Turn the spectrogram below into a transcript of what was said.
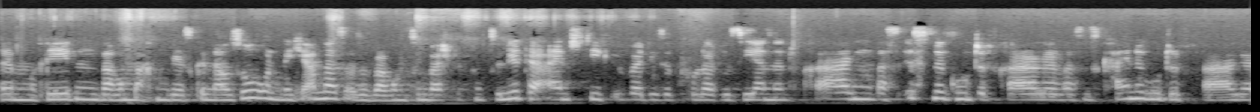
ähm, reden, warum machen wir es genau so und nicht anders. Also warum zum Beispiel funktioniert der Einstieg über diese polarisierenden Fragen? Was ist eine gute Frage? Was ist keine gute Frage?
